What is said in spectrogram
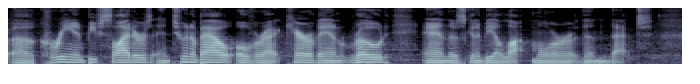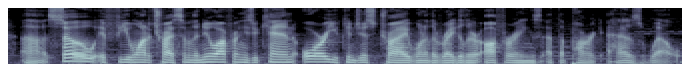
uh, Korean beef sliders and tuna bao over at Caravan Road, and there's going to be a lot more than that. Uh, so, if you want to try some of the new offerings, you can, or you can just try one of the regular offerings at the park as well.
